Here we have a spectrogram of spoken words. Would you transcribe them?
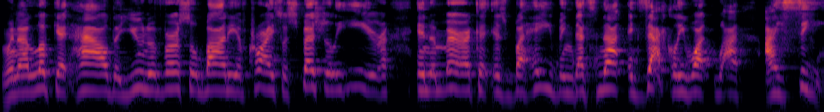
When I look at how the universal body of Christ, especially here in America, is behaving, that's not exactly what I, I see.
